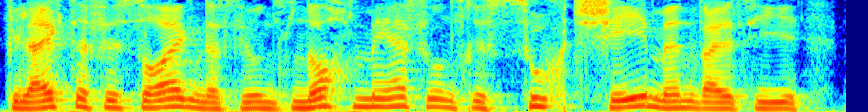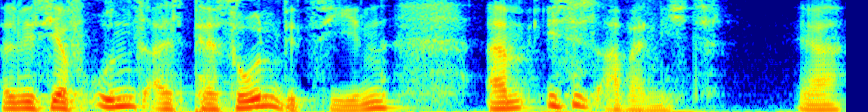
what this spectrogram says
vielleicht dafür sorgen, dass wir uns noch mehr für unsere Sucht schämen, weil sie, weil wir sie auf uns als Person beziehen, ähm, ist es aber nicht. Ja,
